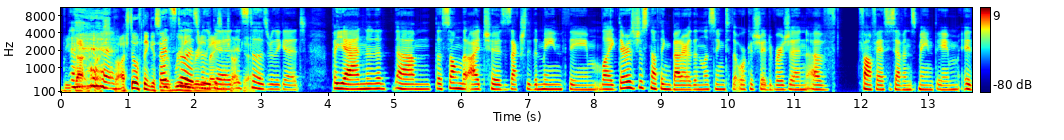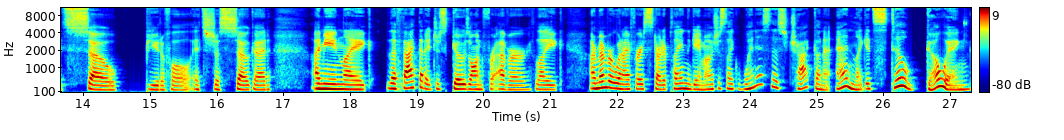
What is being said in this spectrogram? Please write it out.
be that impressed, but I still think it's a it really, really, really amazing good. track. it yeah. still is really good. But yeah, and then the, um, the song that I chose is actually the main theme. Like, there is just nothing better than listening to the orchestrated version of Final Fantasy VII's main theme. It's so beautiful. It's just so good. I mean, like, the fact that it just goes on forever. Like, I remember when I first started playing the game, I was just like, when is this track gonna end? Like, it's still going.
